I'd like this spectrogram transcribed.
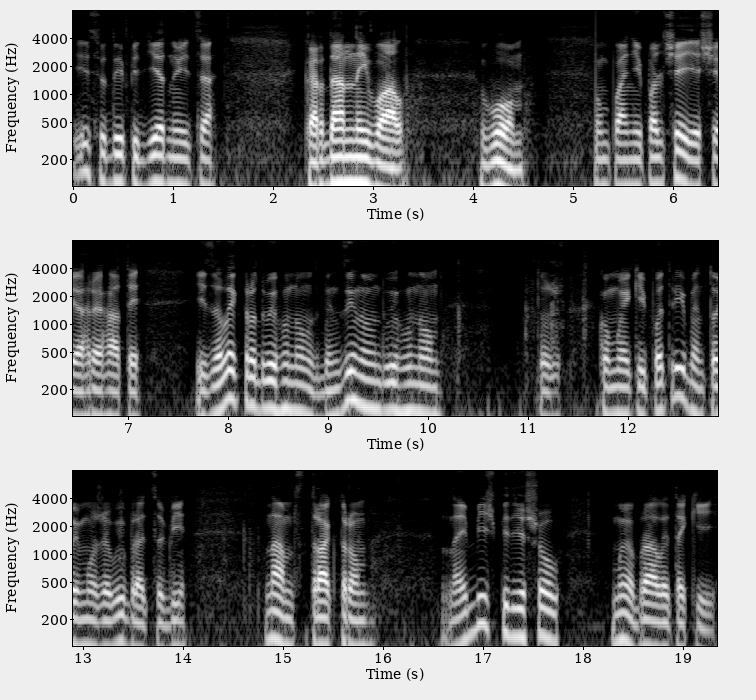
і сюди під'єднується карданний вал ВОМ. У компанії Пальче є ще агрегати із електродвигуном, з бензиновим двигуном. Тож, кому який потрібен, той може вибрати собі. Нам з трактором найбільш підійшов. Ми обрали такий.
